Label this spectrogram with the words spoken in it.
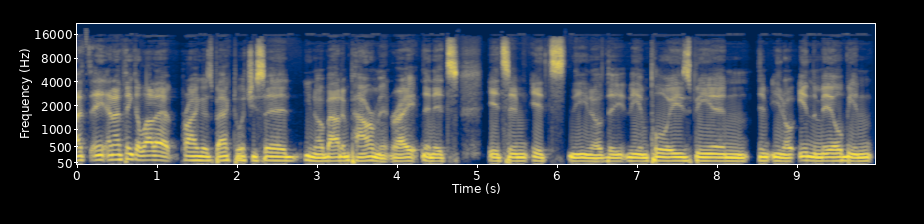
I think, and I think a lot of that probably goes back to what you said, you know, about empowerment, right? And it's, it's in, it's, you know, the, the employees being, you know, in the mill, being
